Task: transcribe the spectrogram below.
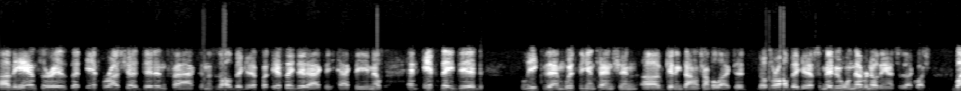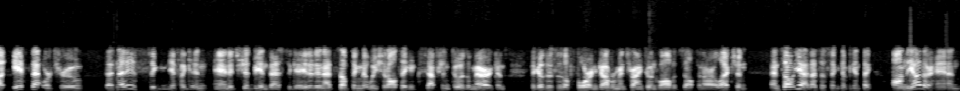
uh, the answer is that if Russia did, in fact, and this is all big if, but if they did act, hack the emails, and if they did leak them with the intention of getting Donald Trump elected, those are all big ifs, and maybe we'll never know the answer to that question. But if that were true, then that is significant and it should be investigated. And that's something that we should all take exception to as Americans because this is a foreign government trying to involve itself in our election. And so, yeah, that's a significant thing. On the other hand,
